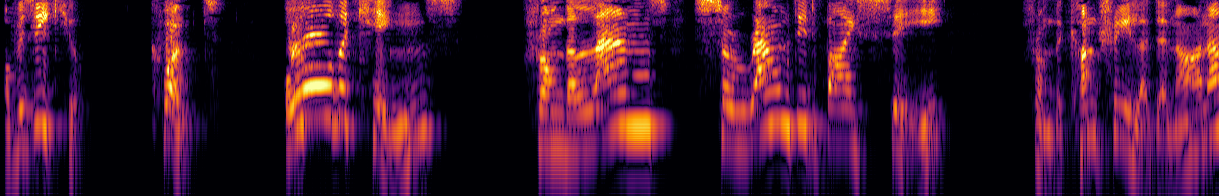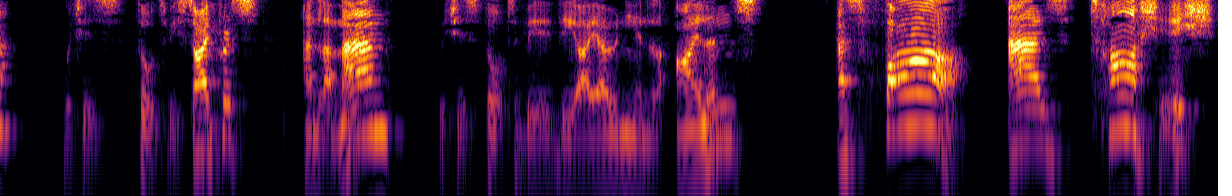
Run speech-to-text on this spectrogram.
of Ezekiel. Quote, All the kings from the lands surrounded by sea from the country Ladanana, which is thought to be Cyprus, and Laman, which is thought to be the Ionian Islands, as far as Tarshish,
